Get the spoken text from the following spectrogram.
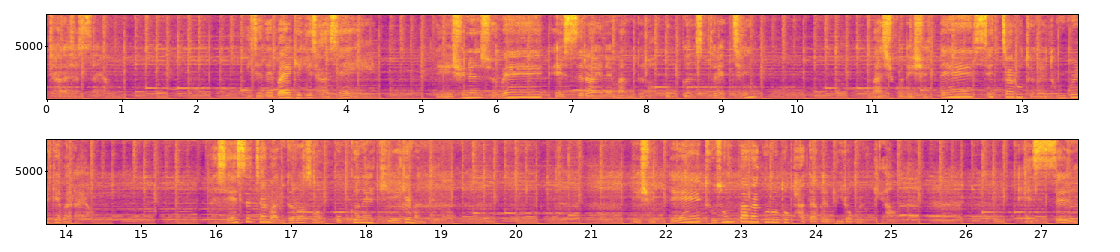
잘하셨어요. 이제 내발기기 자세. 내쉬는 숨에 S라인을 만들어 복근 스트레칭. 마시고 내쉴 때 C자로 등을 둥글게 말아요. 다시 S자 만들어서 복근을 길게 만들고 내쉴 때 두 손바닥으로도 바닥을 밀어볼게요. S.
